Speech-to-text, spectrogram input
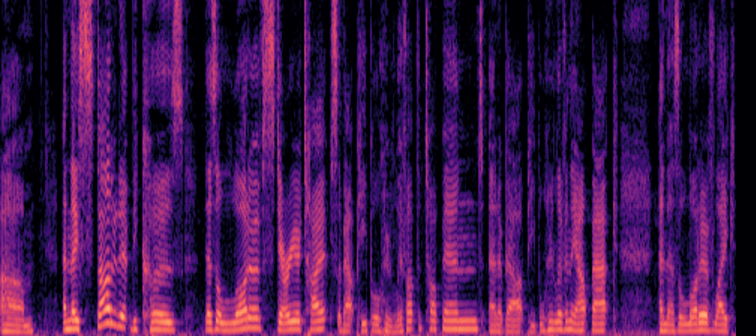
um, and they started it because there's a lot of stereotypes about people who live up the top end and about people who live in the outback and there's a lot of like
